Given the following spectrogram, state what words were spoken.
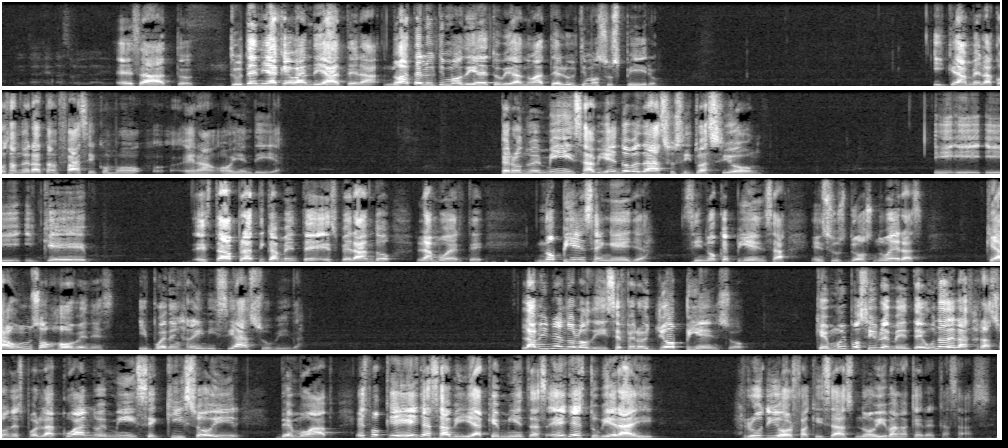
Exacto. Tú tenías que bandeártela. No hasta el último día de tu vida, no, hasta el último suspiro. Y créanme, la cosa no era tan fácil como eran hoy en día. Pero Noemí, sabiendo verdad su situación y, que está prácticamente esperando la muerte, no piensa en ella, sino que piensa en sus dos nueras, que aún son jóvenes y pueden reiniciar su vida. La Biblia no lo dice, pero yo pienso que muy posiblemente una de las razones por la cual Noemí se quiso ir de Moab es porque ella sabía que mientras ella estuviera ahí, Ruth y Orfa quizás no iban a querer casarse.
